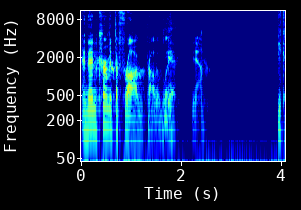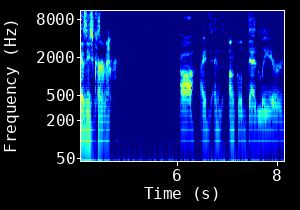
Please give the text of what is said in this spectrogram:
And then Kermit the Frog, probably. Yeah. Yeah. Because he's Kermit. Oh, I and Uncle Deadly or,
